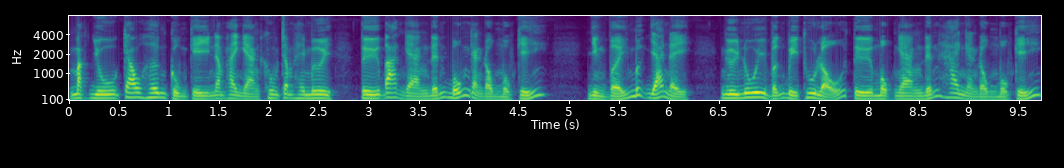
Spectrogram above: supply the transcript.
Mặc dù cao hơn cùng kỳ năm 2020 từ 3.000 đến 4.000 đồng một ký, nhưng với mức giá này, người nuôi vẫn bị thua lỗ từ 1.000 đến 2.000 đồng một ký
